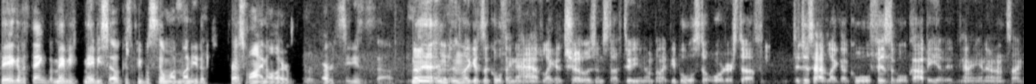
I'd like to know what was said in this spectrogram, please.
big of a thing, but maybe maybe so because people still want money to press vinyl or, or, or CDs and stuff. no, yeah, and, and like it's a cool thing to have like at shows and stuff too, you know. But like people will still order stuff to just have like a cool physical copy of it, kind of, you know. It's like,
